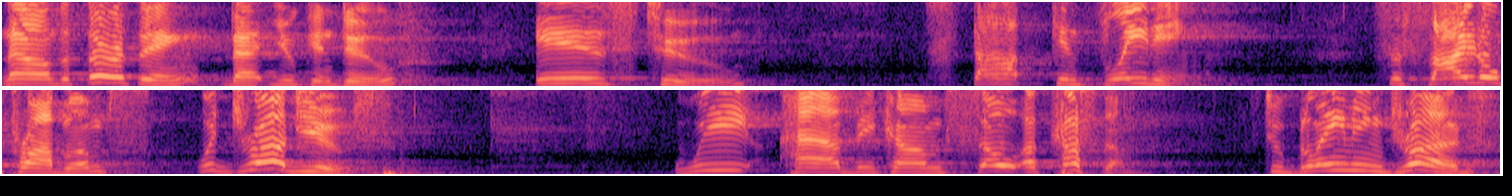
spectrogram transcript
Now, the third thing that you can do is to stop conflating societal problems with drug use. We have become so accustomed to blaming drugs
